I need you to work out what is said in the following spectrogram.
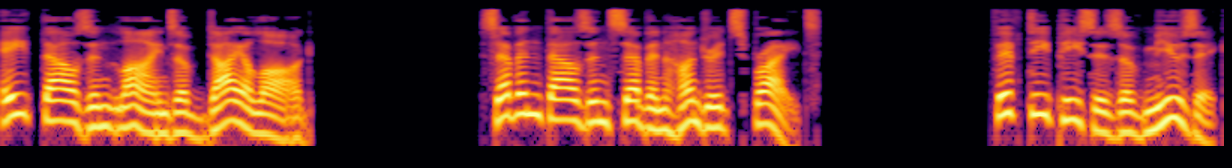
8,000 lines of dialogue 7,700 sprites 50 pieces of music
